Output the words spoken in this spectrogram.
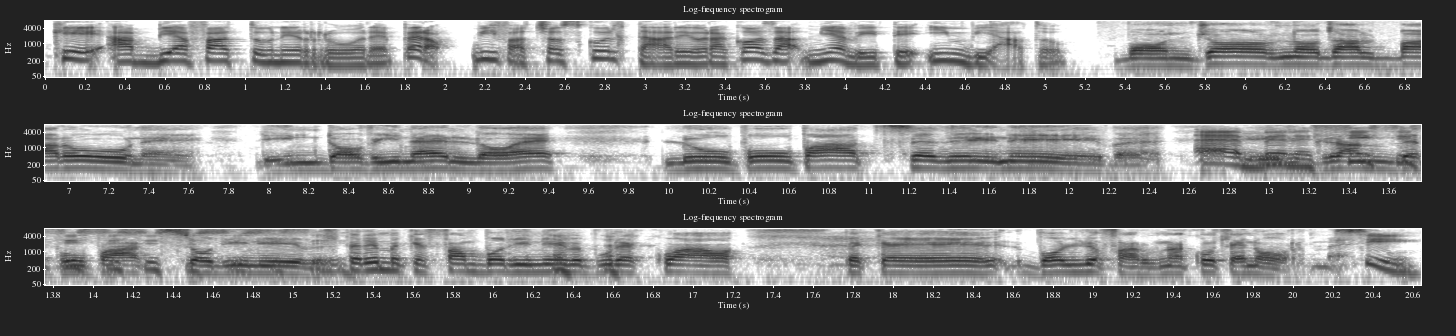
che abbia fatto un errore, però vi faccio ascoltare ora cosa mi avete inviato. Buongiorno dal barone, l'indovinello è lupo pupazze di neve. Ebbene, il grande sì, sì, pupazzo sì, di neve. Speriamo che fa un po' di neve pure qua, perché voglio fare una cosa enorme. Sì,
